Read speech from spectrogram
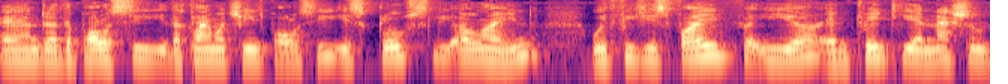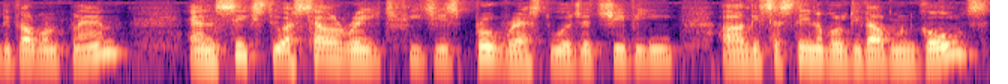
and uh, the policy, the climate change policy, is closely aligned with Fiji's five-year and 20-year national development plan and seeks to accelerate Fiji's progress towards achieving uh, the sustainable development goals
